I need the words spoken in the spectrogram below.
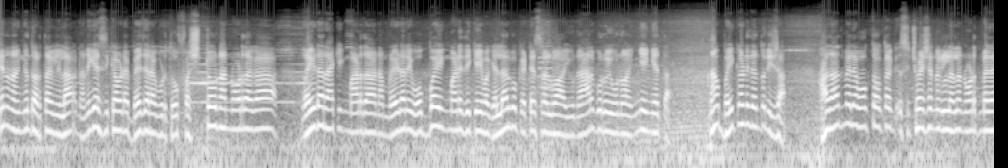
ಏನು ನನಗಂತೂ ಅರ್ಥ ಆಗಲಿಲ್ಲ. ನನಗೆ ಸಿಕ್ಕಾಬಿಟ್ಟೆ ಬೇಜಾರಾಗ್ಬಿಡ್ತು. ಫಸ್ಟು ನಾನು ನೋಡಿದಾಗ ರೈಡರ್ ಹ್ಯಾಕಿಂಗ್ ಮಾಡ್ದ. ನಮ್ಮ ರೈಡರಿಗೆ ಒಬ್ಬ ಹಿಂಗೆ ಮಾಡಿದ್ದಕ್ಕೆ ಇವಾಗ ಎಲ್ಲರಿಗೂ ಕೆಟ್ಟ ಇವನು ಯಾರಿಗೂ ಇವನು? ಹಂಗೆ ಹಿಂಗೆ ಅಂತ. ನಾವು ಬೈಕೊಂಡಿದ್ದಂತೂ ನಿಜ. ಅದಾದಮೇಲೆ ಹೋಗ್ತಾ ಹೋಗ್ತಾ ಸಿಚುವೇಶನ್ಗಳೆಲ್ಲ ನೋಡಿದ್ಮೇಲೆ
